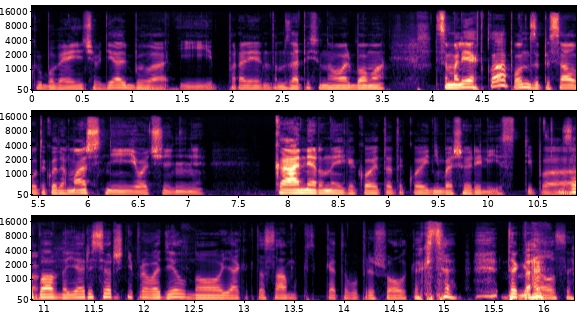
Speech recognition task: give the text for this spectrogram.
грубо говоря, нечего делать было, и параллельно там записью нового альбома Somalicht Club он записал вот такой домашний, очень камерный какой-то такой небольшой релиз, типа... Забавно, я ресерч не проводил, но я как-то сам к, этому пришел, как-то догадался.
